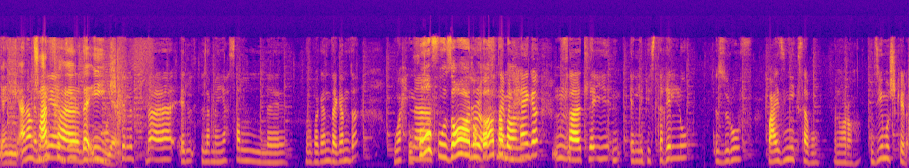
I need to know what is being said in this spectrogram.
يعني أنا مش عارفة ده إيه يعني. مشكلة بقى لما يحصل بروباجندا جامدة وإحنا خوف وذعر آه طبعا من حاجة. فتلاقي اللي بيستغلوا الظروف وعايزين يكسبوا من وراها. ودي مشكلة.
